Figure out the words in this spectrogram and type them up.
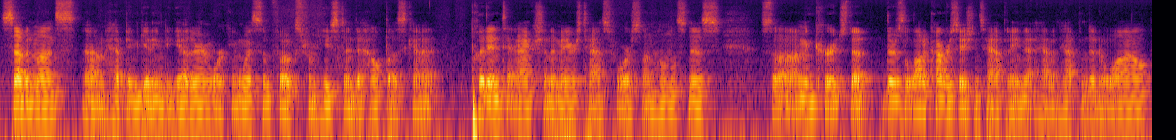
seven months um, have been getting together and working with some folks from Houston to help us kind of put into action the mayor's task force on homelessness so I'm encouraged that there's a lot of conversations happening that haven't happened in a while.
